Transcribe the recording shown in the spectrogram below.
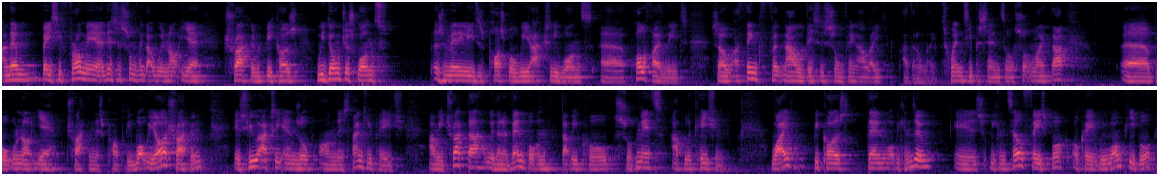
and then basically from here, this is something that we're not yet tracking because we don't just want as many leads as possible. We actually want uh, qualified leads. So I think for now, this is something I like, I don't know, like 20% or something like that uh, but we're not yet tracking this properly. What we are tracking is who actually ends up on this thank you page. And we track that with an event button that we call submit application. Why? Because then what we can do is we can tell Facebook, okay, we want people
